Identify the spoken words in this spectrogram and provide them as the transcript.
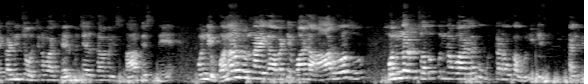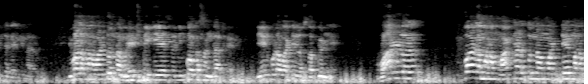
ఎక్కడి నుంచో వచ్చిన వాళ్ళకి హెల్ప్ చేద్దామని స్థాపిస్తే కొన్ని వనరులు ఉన్నాయి కాబట్టి వాళ్ళు ఆ రోజు కొందరు చదువుకున్న వాళ్ళకు ఇక్కడ ఒక ఉనికి కల్పించగలిగినారు. ఇవాళ మనం అంటున్నాం హెచ్పికేఎస్ అని ఇంకొక సంఘాలు కానీ. నేను కూడా వాటిలో సభ్యుడిని. వాళ్ళు ఇవాళ మనం మాట్లాడుతున్నాం అంటే మనం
